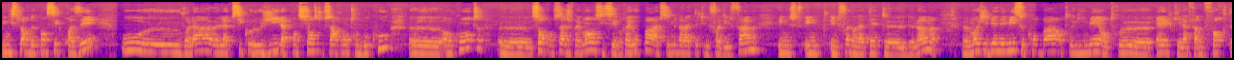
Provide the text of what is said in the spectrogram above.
une histoire de pensées croisées où euh, voilà la psychologie, la conscience, tout ça rentre beaucoup euh, en compte, euh, sans qu'on sache vraiment si c'est vrai ou pas. Elle se met dans la tête une fois d'une femme et une, une, fois dans la tête de l'homme. moi, j'ai bien aimé ce combat entre guillemets entre elle qui est la femme forte,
